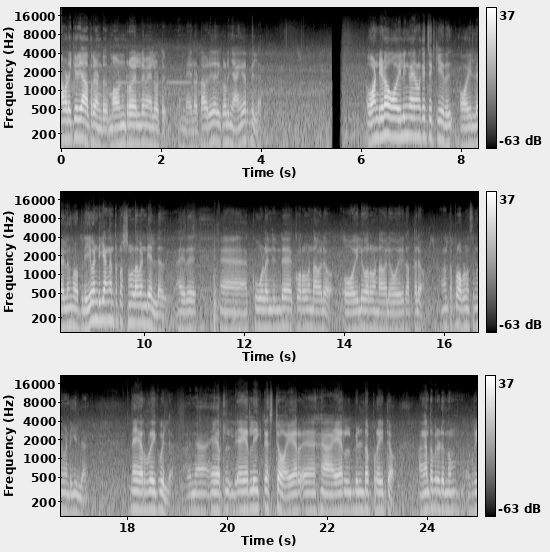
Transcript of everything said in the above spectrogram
അവിടേക്ക് ഒരു യാത്രയുണ്ട്. മൗണ്ട് റോയലിന്റെ മേലോട്ട്. മേലോട്ട് അവർ കയറിക്കോളും. ഞാൻ കയറുന്നില്ല വണ്ടിയുടെ ഓയിലും കാര്യങ്ങളൊക്കെ ചെക്ക് ചെയ്ത്. ഓയിൽ ലെവലും കുഴപ്പമില്ല. ഈ വണ്ടിക്ക് അങ്ങനത്തെ പ്രശ്നമുള്ള വണ്ടിയല്ല അത്. അതായത് കൂളന്റിന്റെ കുറവുണ്ടാവലോ? ഓയിൽ കുറവുണ്ടാവലോ? ഓയിൽ കത്തലോ? അങ്ങനത്തെ പ്രോബ്ലംസ് ഒന്നും വണ്ടിക്കില്ല പിന്നെ എയർ ബ്രേക്കും ഇല്ല. പിന്നെ എയർ എയർ ലീക്ക് ടെസ്റ്റോ എയർ എയർ ബിൽഡപ്പ് റേറ്റോ അങ്ങനത്തെ പരിപാടിയൊന്നും പ്രീ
